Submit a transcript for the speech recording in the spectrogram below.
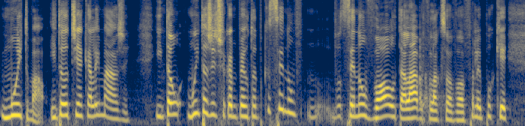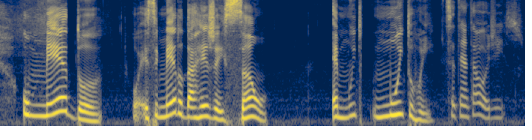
Muito mal. Então eu tinha aquela imagem. Então, muita gente fica me perguntando por que você não, você não volta lá para falar com sua avó? Eu falei, porque o medo, esse medo da rejeição é muito, muito ruim. Você tem até hoje isso?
